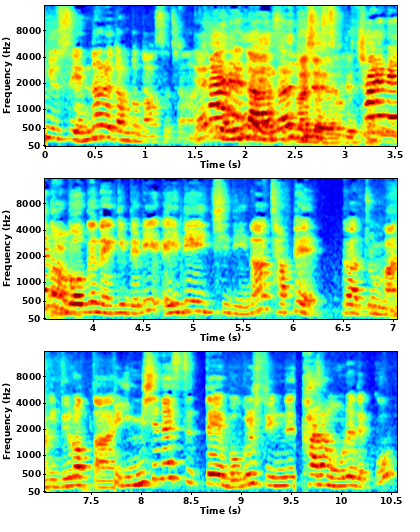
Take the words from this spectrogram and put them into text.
뉴스 옛날에도 한번 나왔었잖아요. 옛날에. 그쵸. 타이레놀 어. 먹은 애기들이 ADHD나 자폐 가 좀 많이 늘었다. 임신했을 때 먹을 수 있는 가장 오래됐고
